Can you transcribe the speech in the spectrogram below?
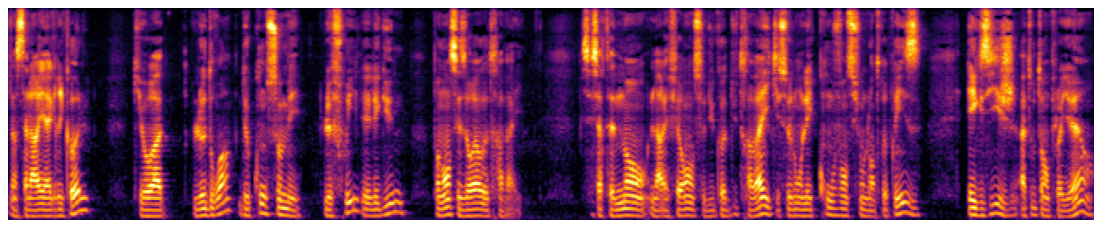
d'un salarié agricole qui aura le droit de consommer le fruit, les légumes, pendant ses horaires de travail. C'est certainement la référence du Code du travail qui, selon les conventions de l'entreprise, exige à tout employeur,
